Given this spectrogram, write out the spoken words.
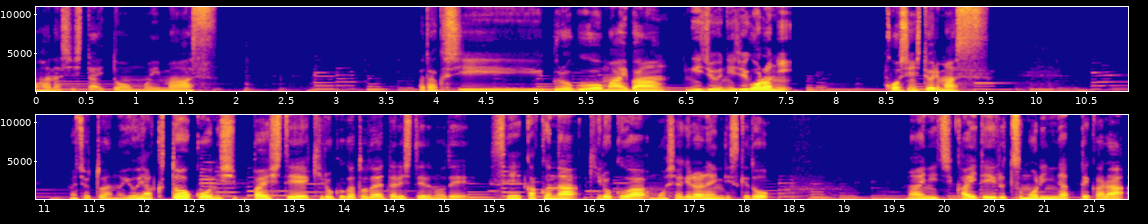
お話ししたいと思います。私、ブログを毎晩22時頃に更新しております。まあ、ちょっとあの予約投稿に失敗して記録が途絶えたりしてるので正確な記録は申し上げられないんですけど毎日書いているつもりになってから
